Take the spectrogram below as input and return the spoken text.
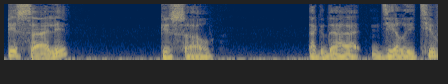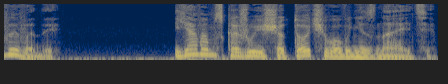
Писали? Писал. Тогда делайте выводы. Я вам скажу еще то, чего вы не знаете».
